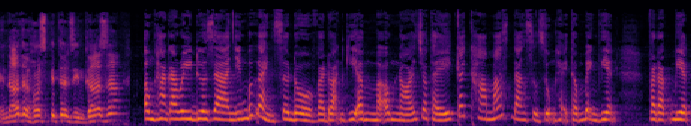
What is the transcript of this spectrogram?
and other hospitals in Gaza. Ông Hagari đưa ra những bức ảnh sơ đồ và đoạn ghi âm mà ông nói cho thấy cách Hamas đang sử dụng hệ thống bệnh viện và đặc biệt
